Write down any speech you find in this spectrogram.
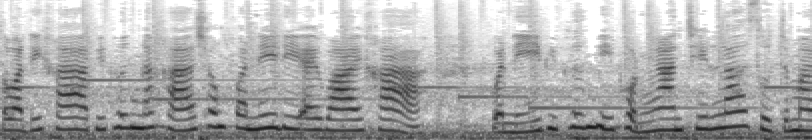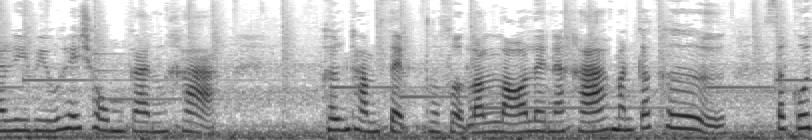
สวัสดีค่ะ พี่พึ่งนะคะ ช่อง Funny DIY ค่ะ วันนี้พี่พึ่งมีผลงานชิ้นล่าสุดจะมารีวิวให้ชมกันค่ะ เพิ่งทำเสร็จสดๆร้อนๆเลยนะคะ มันก็คือสกุช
